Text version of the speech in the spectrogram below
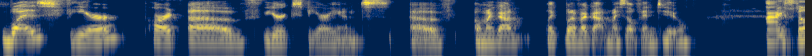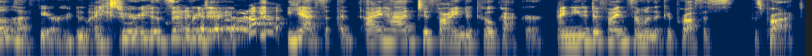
was fear part of your experience of, oh my God, like what have I gotten myself into? I still have fear in my experience every day. yes, I had to find a co-packer. I needed to find someone that could process this product.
